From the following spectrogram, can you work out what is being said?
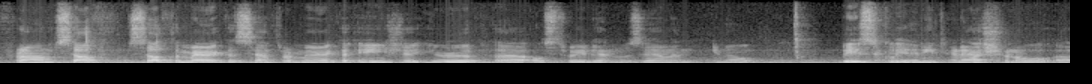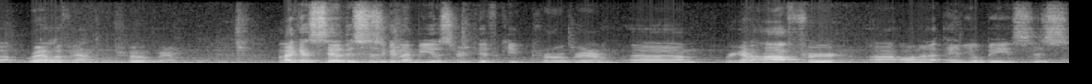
from South, South America, Central America, Asia, Europe, uh, Australia, and New Zealand, you know, basically an international uh, relevant program. Like I said, this is going to be a certificate program. Um, we're going to offer uh, on an annual basis.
